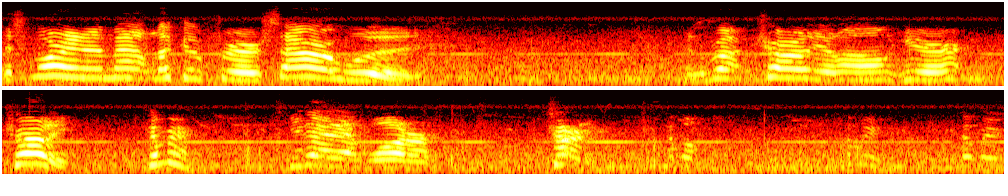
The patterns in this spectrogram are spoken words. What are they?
This morning I'm out looking for sourwood. And I brought Charlie along here. Charlie, come here. Get out of that water. Charlie, come on. Come here. Come here.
